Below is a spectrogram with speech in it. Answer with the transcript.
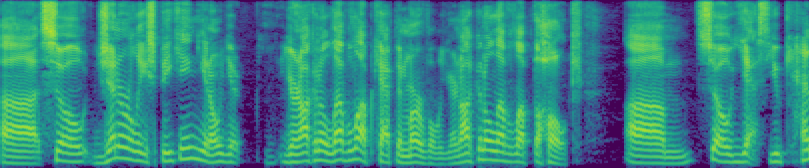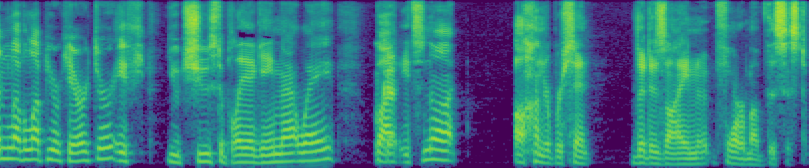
Uh so generally speaking you know you're you're not going to level up captain marvel. You're not going to level up the hulk. Um so yes you can level up your character if you choose to play a game that way but it's not a hundred percent the design form of the system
